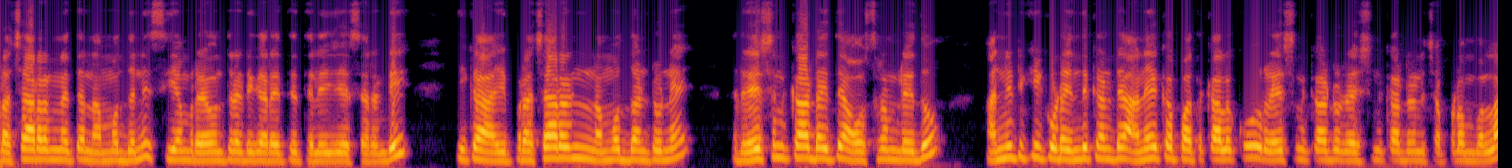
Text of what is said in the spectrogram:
ప్రచారాన్ని అయితే నమ్మొద్దని సీఎం రేవంత్ రెడ్డి గారు అయితే తెలియజేశారండి. ఇక ఈ ప్రచారాన్ని నమ్మొద్దంటూనే రేషన్ కార్డు అయితే అవసరం లేదు. అన్నిటికీ కూడా ఎందుకంటే అనేక పథకాలకు రేషన్ కార్డు రేషన్ కార్డు అని చెప్పడం వల్ల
